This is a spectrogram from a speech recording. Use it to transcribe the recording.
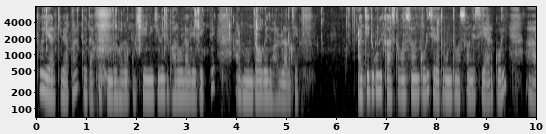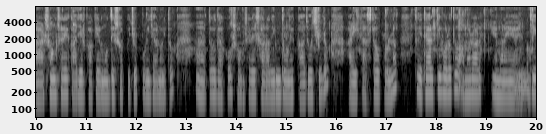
তো এই আর কি ব্যাপার। তো দেখো সুন্দরভাবে গুছিয়ে নিয়েছি। বেশ ভালো লাগছে দেখতে আর মনটাও বেশ ভালো লাগছে। আর যেটুকুনি কাজ তোমার সঙ্গে করি, সেটাটুকুনি তোমার সঙ্গে শেয়ার করি। আর সংসারে কাজের ফাঁকের মধ্যে সব কিছু করি, জানোই তো। তো দেখো সংসারে সারাদিন তো অনেক কাজও ছিল আর এই কাজটাও করলাম। তো এতে আর কি বলো তো আমার আর মানে যে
